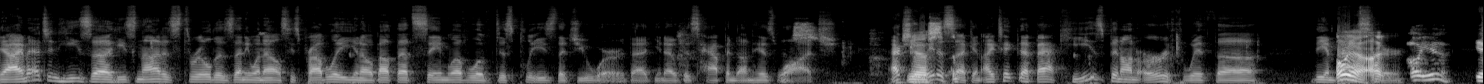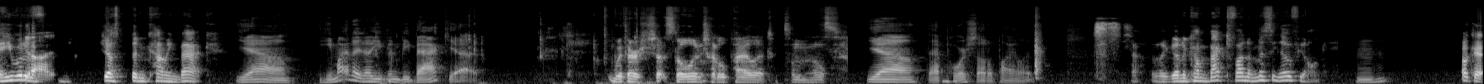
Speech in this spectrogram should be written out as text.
Yeah, I imagine he's uh, he's not as thrilled as anyone else. He's probably you know about that same level of displeased that you were that you know this happened on his watch. Actually, Yes. wait a second. I take that back. He's been on Earth with uh, the Oh, yeah, I- ambassador. Oh, yeah. Yeah, he would have Yeah, just been coming back. yeah, he might not even be back yet. with our sh- stolen shuttle pilot, someone else. Yeah, that poor shuttle pilot. Yeah, They're going to come back to find a missing Ophion. hmm okay,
